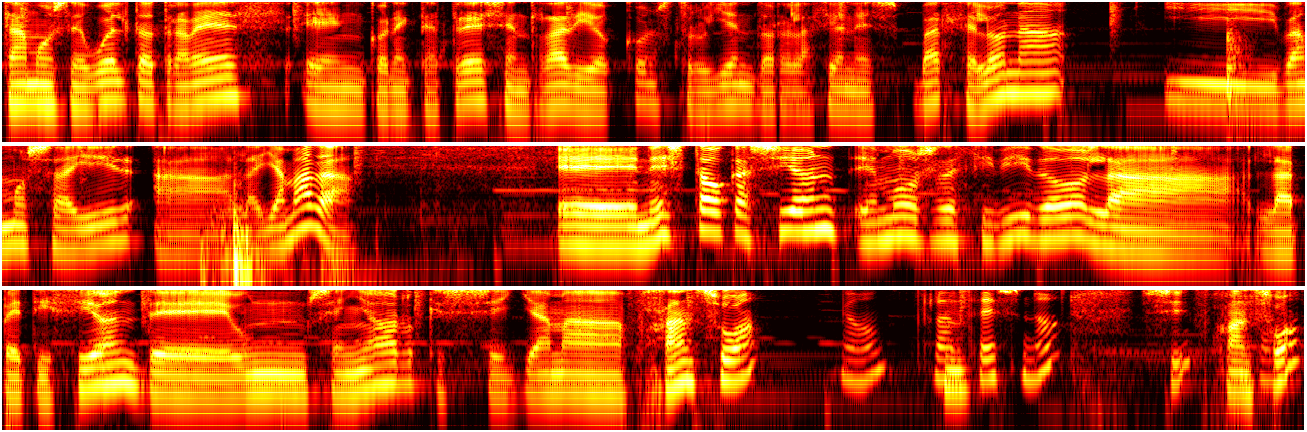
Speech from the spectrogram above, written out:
Estamos de vuelta otra vez en Conecta 3 en Radio Construyendo Relaciones Barcelona y vamos a ir a la llamada. En esta ocasión hemos recibido la, la petición de un señor que se llama François. ¿No? Francés, ¿no? Sí, François.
